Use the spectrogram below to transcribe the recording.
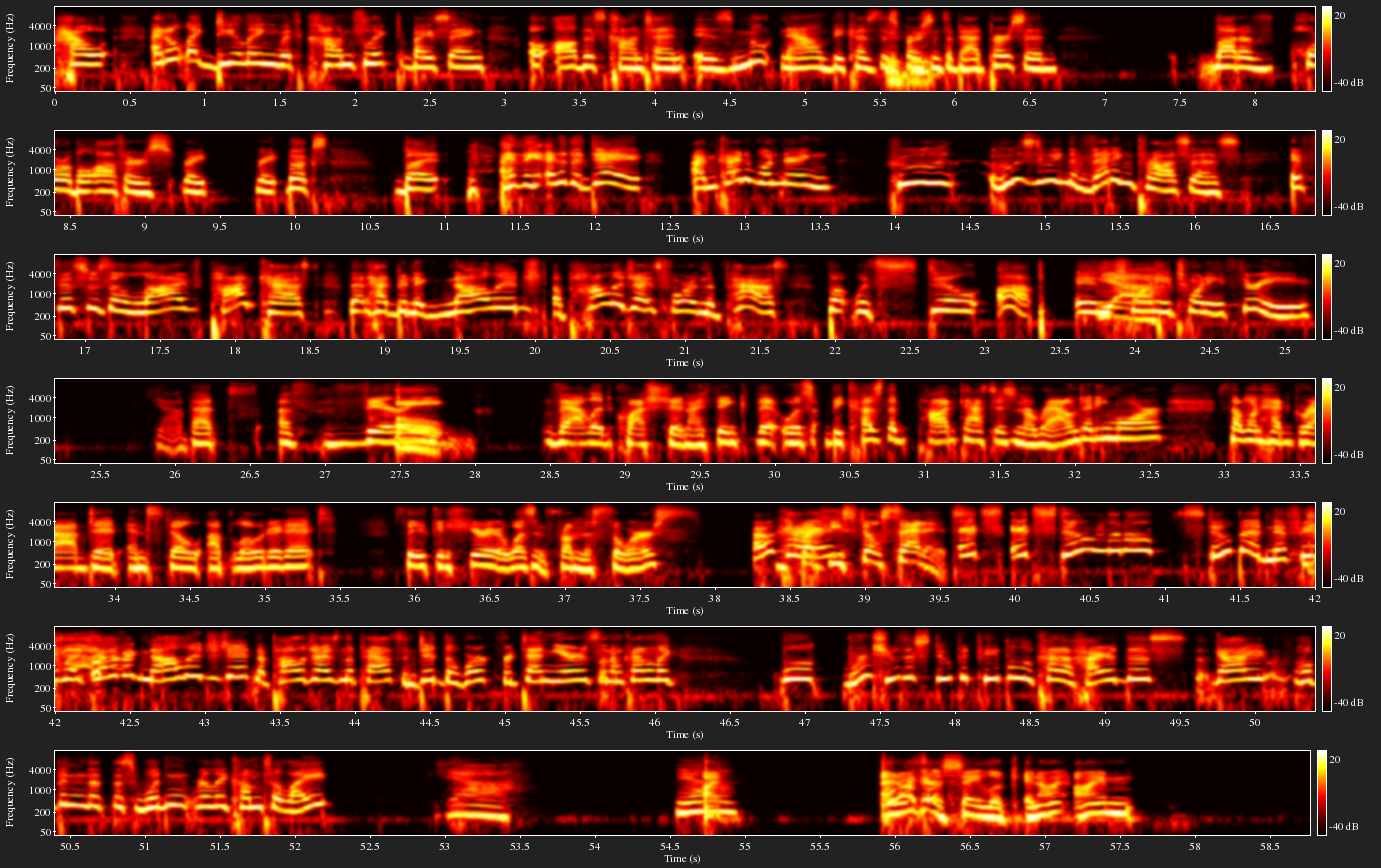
how I don't like dealing with conflict by saying, "Oh, all this content is moot now because this mm-hmm. person's a bad person." A lot of horrible authors write write books, but at the end of the day, I'm kind of wondering who who's doing the vetting process. If this was a live podcast that had been acknowledged, apologized for in the past, but was still up in Yeah. 2023. Yeah, that's a very oh. valid question. I think that was because the podcast isn't around anymore, someone had grabbed it and still uploaded it so you could hear it. It wasn't from the source. Okay. But he still said it. It's it's still a little stupid. And if he like kind of acknowledged it and apologized in the past and did the work for ten years, and I'm kind of like, well, weren't you the stupid people who kind of hired this guy, hoping that this wouldn't really come to light? Yeah. Yeah. I- and I, gotta say, look, and I, I'm,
